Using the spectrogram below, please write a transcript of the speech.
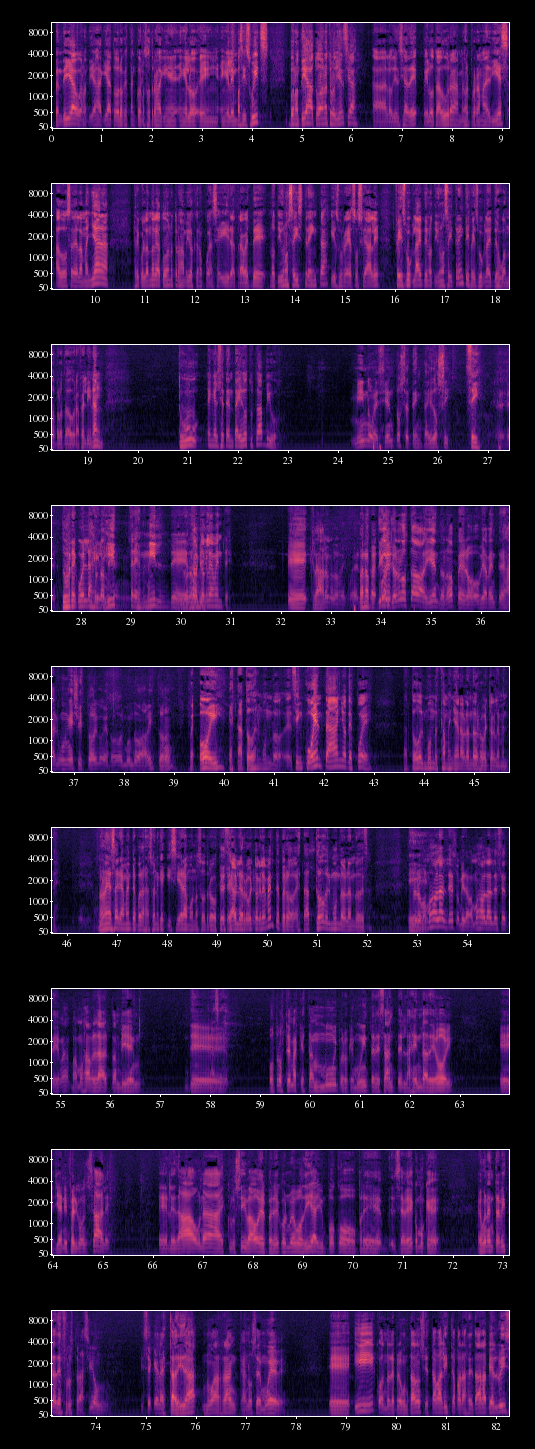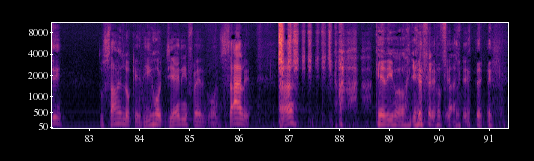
Buen día, buenos días aquí a todos los que están con nosotros aquí en, el, en, en el Embassy Suites. Buenos días a toda nuestra audiencia, a la audiencia de Pelota Dura, mejor programa de 10 a 12 de la mañana. Recordándole a todos nuestros amigos que nos pueden seguir a través de Noti1630 y de sus redes sociales, Facebook Live de Noti1630 y Facebook Live de Jugando Pelotadura. Felinán, tú en el 72, ¿tú estabas vivo? 1972, sí. Sí. Eh, ¿Tú recuerdas el hit 3000 de Roberto Clemente? Eh, claro que lo recuerdo. Bueno, pues, Digo, yo no lo estaba viendo, ¿no? Pero obviamente es algún hecho histórico que todo el mundo ha visto, ¿no? Pues hoy está todo el mundo, 50 eh, años después, está todo el mundo esta mañana hablando de Roberto Clemente. No necesariamente por las razones que quisiéramos nosotros que se hable de Roberto Clemente, pero está todo el mundo hablando de eso. Pero eh, vamos a hablar de eso, mira, vamos a hablar de ese tema, vamos a hablar también de otros temas que están muy, pero que muy interesantes en la agenda de hoy. Eh, Jennifer González, eh, le da una exclusiva hoy al periódico El Nuevo Día y un poco se ve como que es una entrevista de frustración. Dice que la estadidad no arranca, no se mueve. Eh, y cuando le preguntaron si estaba lista para retar a Pierluisi, tú sabes lo que dijo Jennifer González. ¿Ah? ¿Qué dijo Jennifer González?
